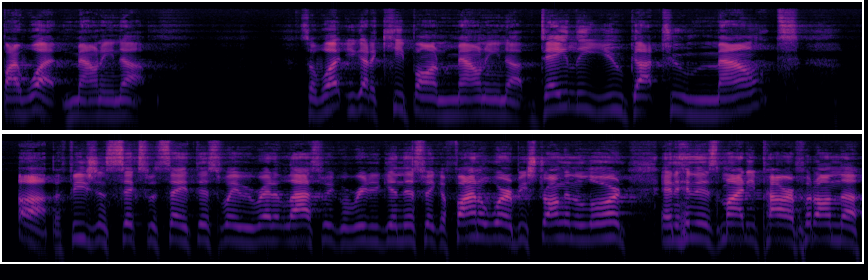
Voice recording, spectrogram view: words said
by what? Mounting up. So, what? You got to keep on mounting up. Daily, you got to mount up. Ephesians 6 would say it this way. We read it last week. We'll read it again this week. A final word be strong in the Lord and in his mighty power. Put on the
